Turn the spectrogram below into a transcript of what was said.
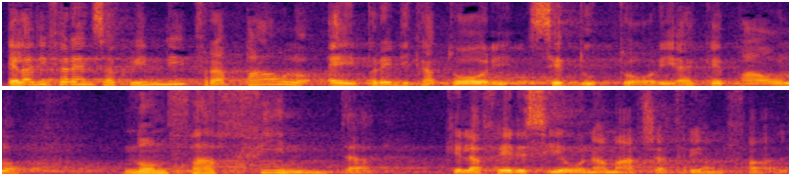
E la differenza quindi fra Paolo e i predicatori seduttori è che Paolo non fa finta che la fede sia una marcia trionfale.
